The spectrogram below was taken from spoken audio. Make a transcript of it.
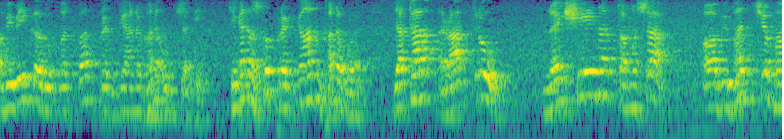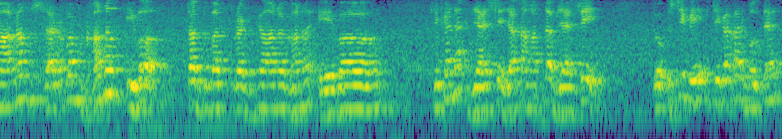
अविवेक रूपत्व प्रज्ञान घन उच्चते। ठीक है ना, उसको प्रज्ञान घन बोला यथा रात्रो नैशेन तमसा अविभज्यमानं सर्वं घनम इव, तद्वत प्रज्ञान घन एव। ठीक है ना? जैसे, जाता मतलब जैसे। तो इसी पे टीकाकार बोलते हैं,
